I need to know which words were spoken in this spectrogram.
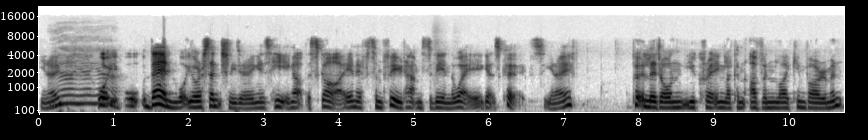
you know? Yeah, yeah, yeah. what you, then what you're essentially doing is heating up the sky and if some food happens to be in the way it gets cooked you know? Put a lid on you're creating like an oven like environment.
